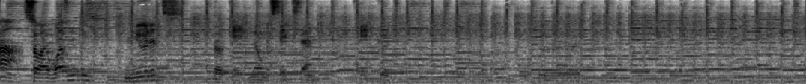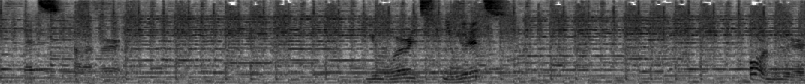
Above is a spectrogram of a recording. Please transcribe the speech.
Ah, so I wasn't muted? Okay, no mistakes then. Okay, good. That's, however... You weren't muted? Or muted?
